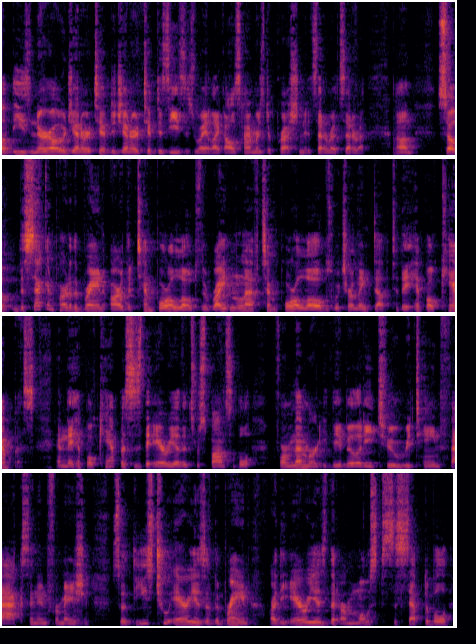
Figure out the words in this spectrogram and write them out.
of these neurodegenerative, degenerative diseases, right? Like Alzheimer's, depression, et cetera, et cetera. Um, so the second part of the brain are the temporal lobes, the right and left temporal lobes, which are linked up to the hippocampus. And the hippocampus is the area that's responsible for memory, the ability to retain facts and information. So these two areas of the brain are the areas that are most susceptible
